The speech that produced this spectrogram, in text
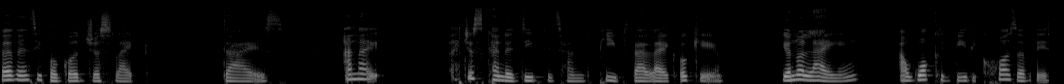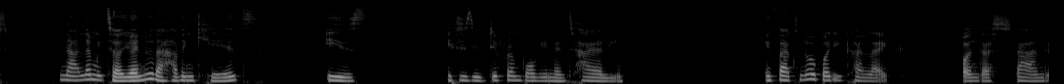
fervency for God just like dies. And I I just kind of deeped it and peeped that like, okay, you're not lying. And what could be the cause of this? Now let me tell you, I know that having kids is it is a different ballgame entirely. In fact, nobody can like understand.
